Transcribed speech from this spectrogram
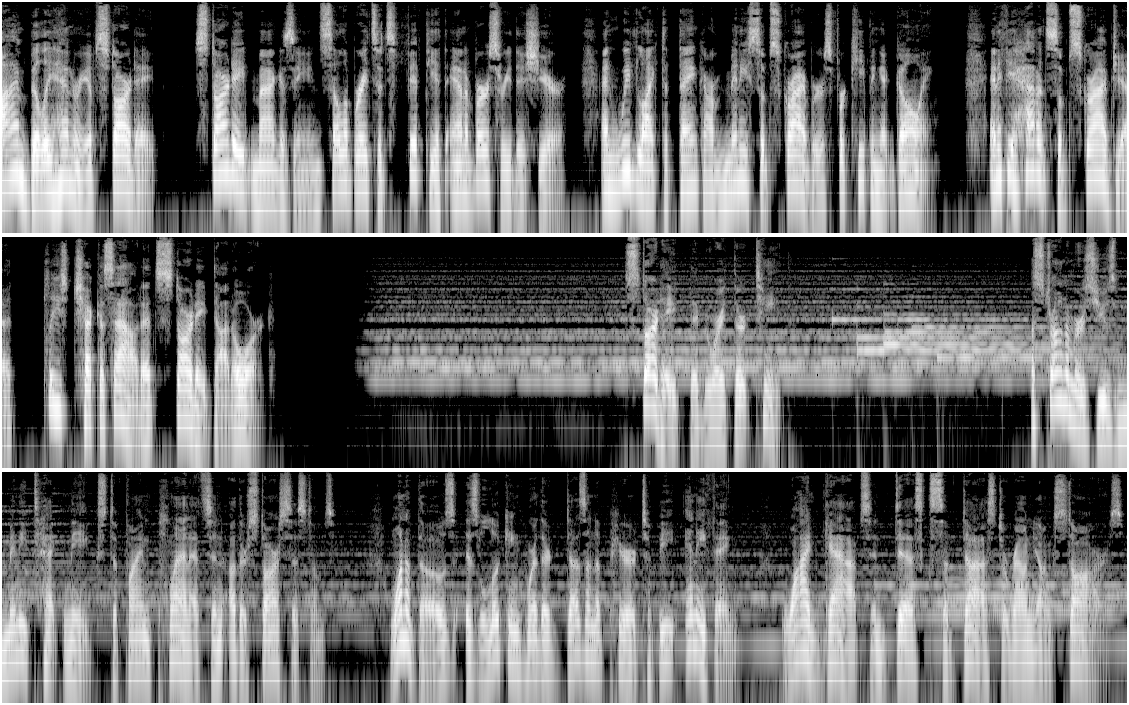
I'm Billy Henry of Stardate. Stardate magazine celebrates its 50th anniversary this year, and we'd like to thank our many subscribers for keeping it going. And if you haven't subscribed yet, please check us out at stardate.org. Stardate, February 13th. Astronomers use many techniques to find planets in other star systems. One of those is looking where there doesn't appear to be anything, wide gaps in disks of dust around young stars.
